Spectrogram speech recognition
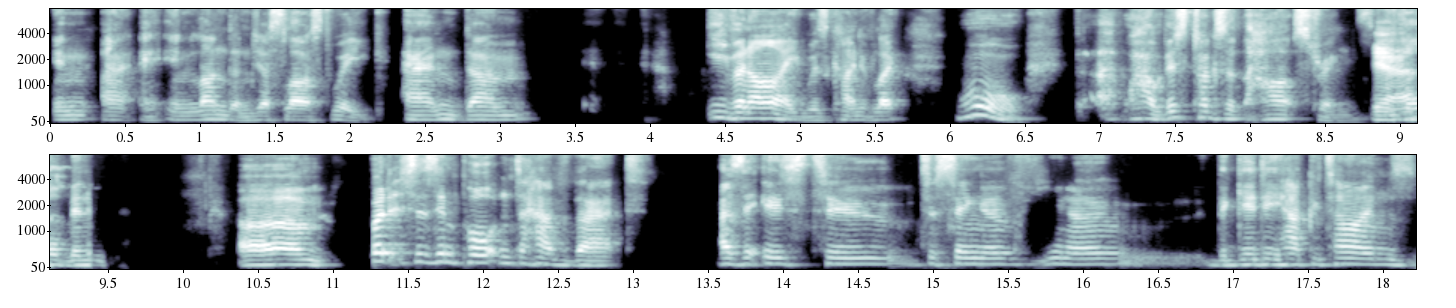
in uh, in london just last week. And um even i was kind of like whoa uh, wow this tugs at the heartstrings. Yeah. We've all been um but it's as important to have that as it is to to sing of you know the giddy happy times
